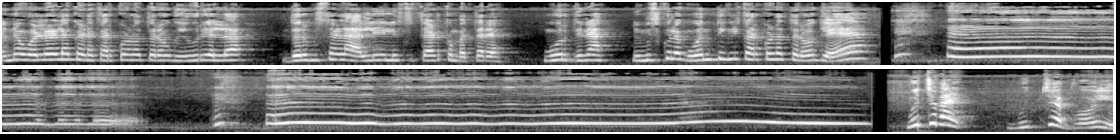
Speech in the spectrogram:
ಇನ್ನೂ ಒಳ್ಳೊಳ್ಳೆ ಕಡೆ ಕರ್ಕೊಂಡು ಹೋಗ್ತಾರೆ ಹೋಗು. ಇವರೆಲ್ಲ ಧರ್ಮಸ್ಥಳ ಅಲ್ಲಿ ಇಲ್ಲಿ ಸುತ್ತಾಡ್ಕೊಂಡ್ ಬರ್ತಾರೆ. ಮೂರು ದಿನ. ನಿಮ್ಮ ಸ್ಕೂಲಾಗ ಒಂದ್ ತಿಂಗಳು ಕರ್ಕೊಂಡು ಹೋಗ್ತಾರೆ ಹೋಗಿ? ಮುಚ್ಚ ಬಾಯ್. ಮುಚ್ಚ ಹೋಯ್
